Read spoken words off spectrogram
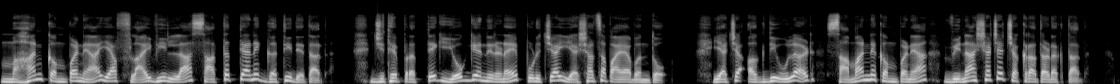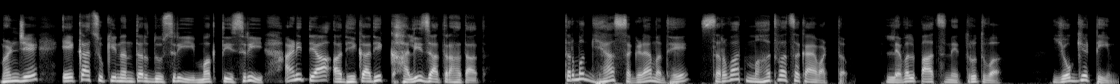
महान कंपन्या या फ्लायव्हीलला सातत्याने गती देतात जिथे प्रत्येक योग्य निर्णय पुढच्या यशाचा पाया बनतो. याच्या अगदी उलट सामान्य कंपन्या विनाशाच्या चक्रात अडकतात. म्हणजे एका चुकीनंतर दुसरी मग तिसरी आणि त्या अधिकाधिक खाली जात राहतात. तर मग ह्या सगळ्यामध्ये सर्वात महत्वाचं काय वाटतं? लेवल पाच नेतृत्व योग्य टीम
